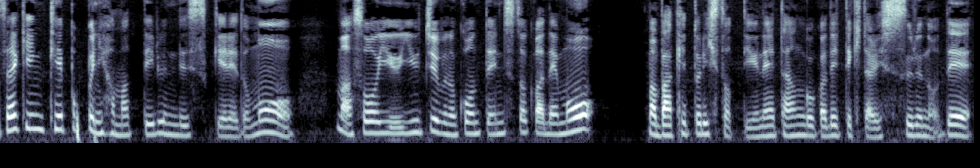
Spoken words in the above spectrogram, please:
最近 K-POP にハマっているんですけれども、まあそういう YouTube のコンテンツとかでも、まあバケットリストっていうね、単語が出てきたりするので、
